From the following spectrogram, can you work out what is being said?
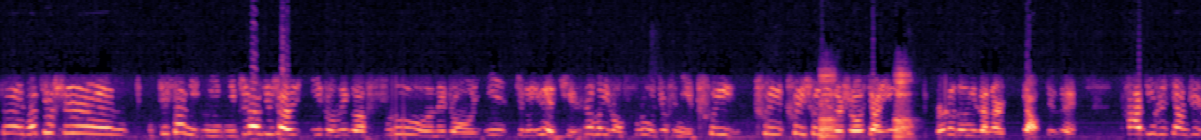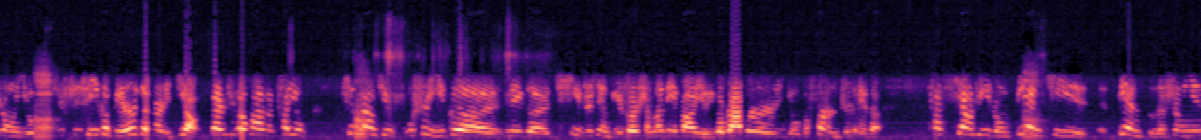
对，它就是就像你你你知道，就像一种那个 flute 那种音，这个乐器，任何一种 flute 就是你吹吹吹出去的时候，像一个有鼻儿的东西在那儿叫，啊、对不对？它就是像这种有是是一个别人在那里叫，但是的话呢，它又听上去不是一个那个气质性，比如说什么地方有一个 rubber 有个缝之类的，它像是一种电器电子的声音，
